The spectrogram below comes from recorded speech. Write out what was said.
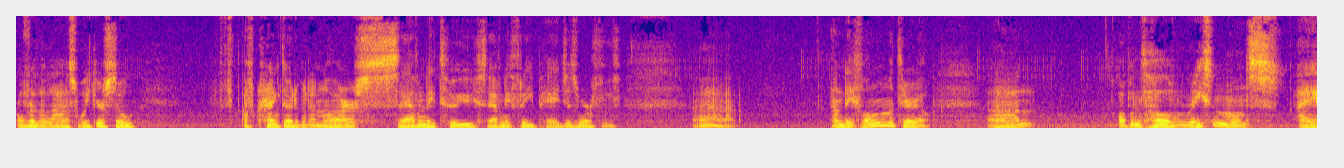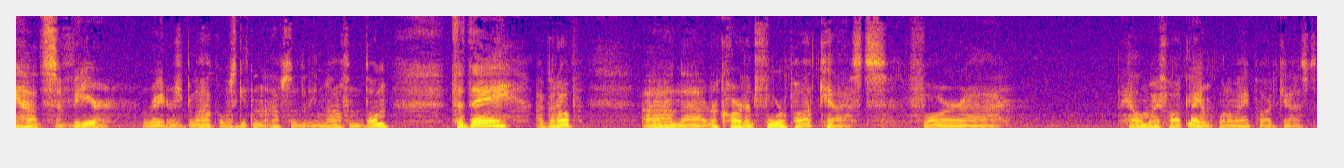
over the last week or so, I've cranked out about another 72, 73 pages worth of uh, anti-film material. And up until recent months, I had severe writer's block. I was getting absolutely nothing done. Today, I got up and uh, recorded four podcasts for uh, Hellmouth Hotline, one of my podcasts.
